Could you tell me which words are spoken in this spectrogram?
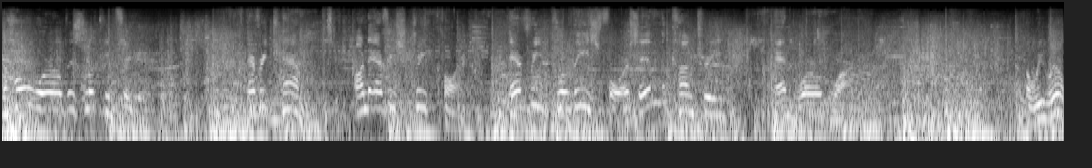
The whole world is looking for you. Every camera, on every street corner, every police force in the country and worldwide. But we will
